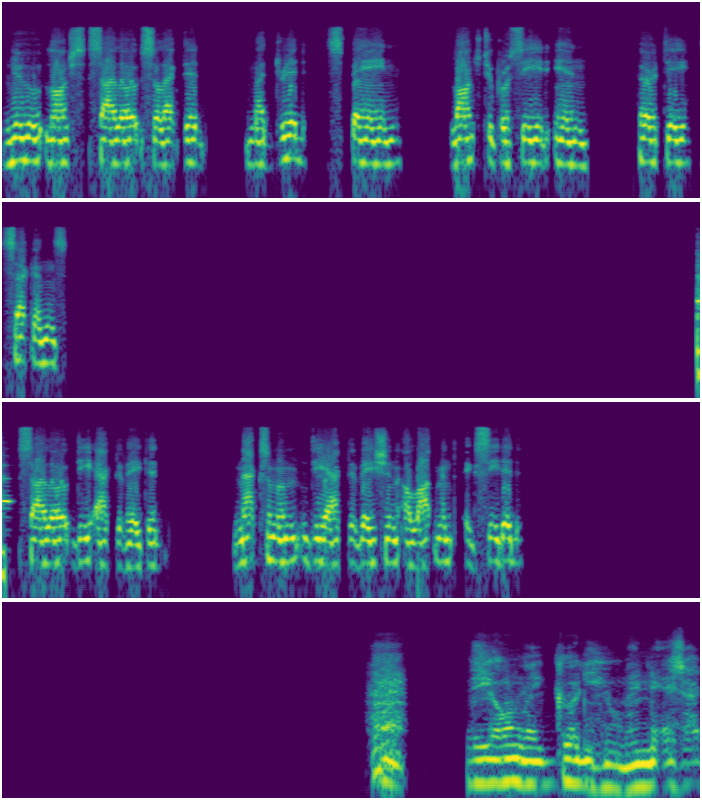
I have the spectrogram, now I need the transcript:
New launch silo selected. Madrid, Spain. Launch to proceed in 30 seconds. silo deactivated. Maximum deactivation allotment exceeded. The only good human is a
